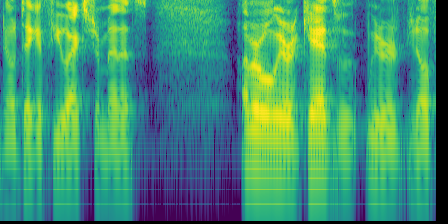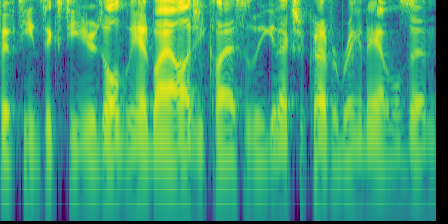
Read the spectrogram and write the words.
you know, take a few extra minutes. I remember when we were kids, we were, you know, 15, 16 years old, and we had biology classes. We get extra credit for bringing animals in.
